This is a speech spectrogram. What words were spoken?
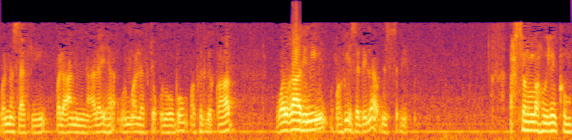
والمساكين والعاملين عليها والمؤلفة قلوبهم وفي الرقاب والغارمين وفي سبيل الله وفي السبيل. أحسن الله إليكم.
